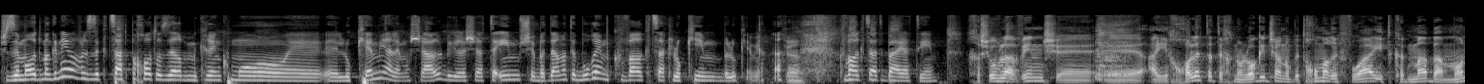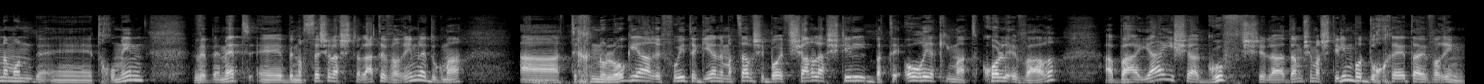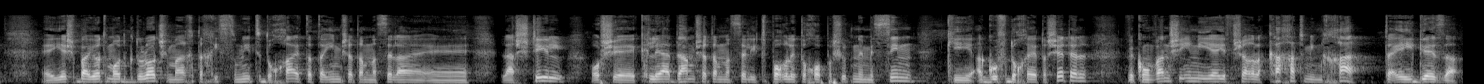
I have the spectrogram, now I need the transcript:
שזה מאוד מגניב, אבל זה קצת פחות עוזר במקרים כמו uh, uh, לוקמיה למשל, בגלל שהתאים שבדם הטבורי הם כבר קצת לוקים בלוקמיה, כן. כבר קצת בעייתיים. חשוב להבין שהיכולת הטכנולוגית שלנו בתחום הרפואה התקדמה בהמון המון תחומים, ובאמת בנושא של השתלת איברים לדוגמה, הטכנולוגיה הרפואית הגיעה למצב שבו אפשר להשתיל בתיאוריה כמעט כל איבר, הבעיה היא שהגוף של האדם שמשתילים בו דוחה את האיברים. אה, יש בעיות מאוד גדולות שמערכת החיסונית דוחה את התאים שאתה מנסה לה, אה, להשתיל, או שכלי הדם שאתה מנסה לתפור לתוכו פשוט נמסים, כי הגוף דוחה את השתל, וכמובן שאם יהיה אפשר לקחת ממך תאי גזע,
